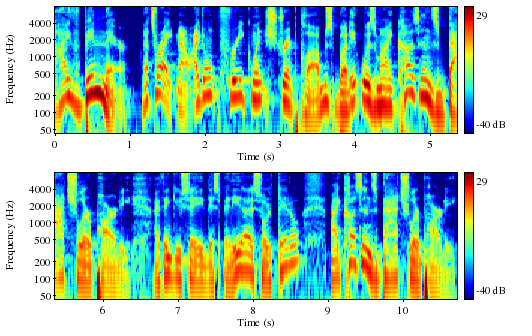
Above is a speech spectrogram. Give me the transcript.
I've been there. That's right. Now, I don't frequent strip clubs, but it was my cousin's bachelor party. I think you say despedida de soltero. My cousin's bachelor party.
